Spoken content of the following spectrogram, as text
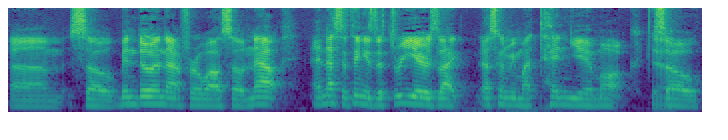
Um, so been doing that for a while. So now, and that's the thing is the three years like that's gonna be my ten year mark. Yeah. So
